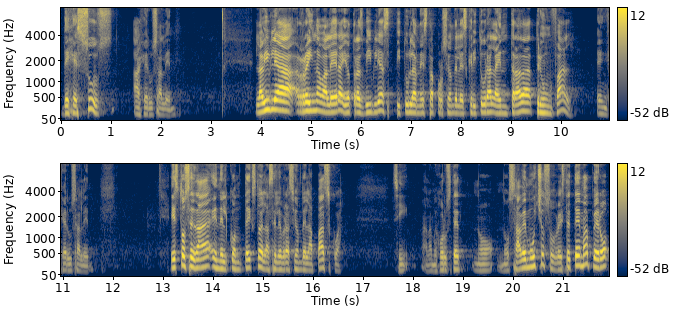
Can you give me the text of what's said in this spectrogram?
de Jesús a Jerusalén. La Biblia Reina Valera y otras Biblias titulan esta porción de la escritura la entrada triunfal en Jerusalén. Esto se da en el contexto de la celebración de la Pascua. Sí, a lo mejor usted no, no sabe mucho sobre este tema, pero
